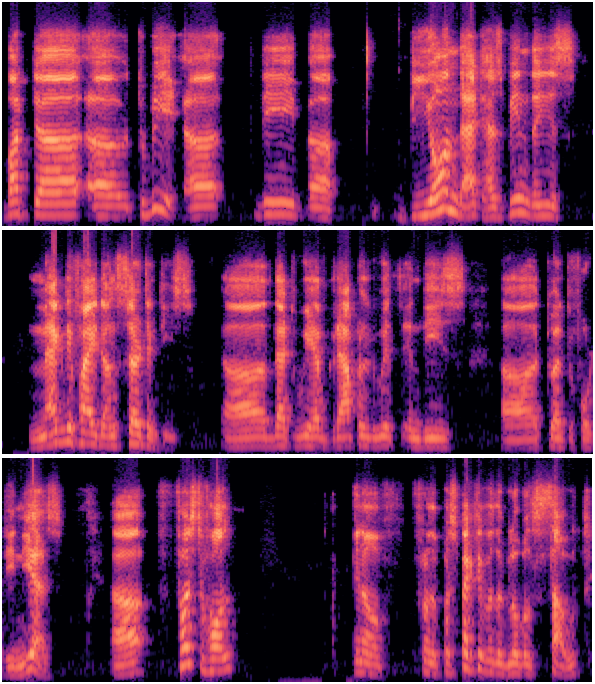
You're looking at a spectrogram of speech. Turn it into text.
But uh, uh, to be uh, the uh, beyond that has been these magnified uncertainties uh, that we have grappled with in these 12 to 14 years. first of all, you know, from the perspective of the global south,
